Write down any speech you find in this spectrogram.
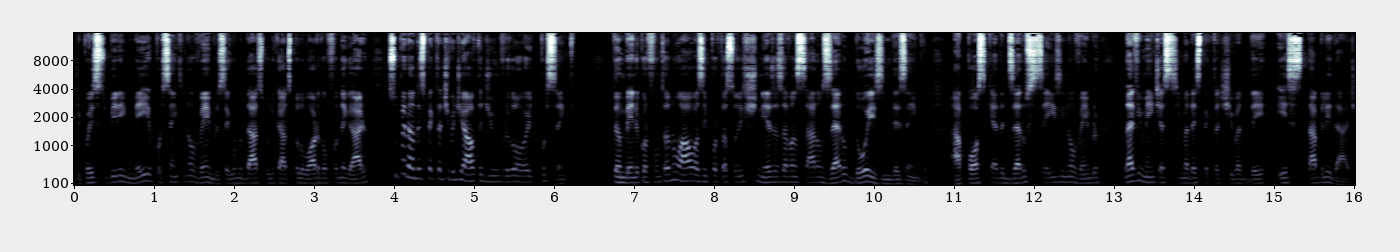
depois de subirem 0,5% em novembro, segundo dados publicados pelo órgão fondegário, superando a expectativa de alta de 1,8%. Também no confronto anual, as importações chinesas avançaram 0,2 em dezembro, após queda de 0,6 em novembro, levemente acima da expectativa de estabilidade.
